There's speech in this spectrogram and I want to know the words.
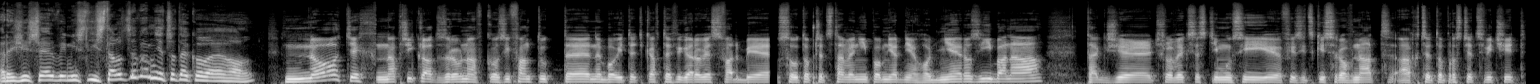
režisér vymyslí. Stalo se vám něco takového? No, těch například zrovna v Kozifantute nebo i teďka v té Figarově svatbě jsou to představení poměrně hodně rozhýbaná, takže člověk se s tím musí fyzicky srovnat a chce to prostě cvičit,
